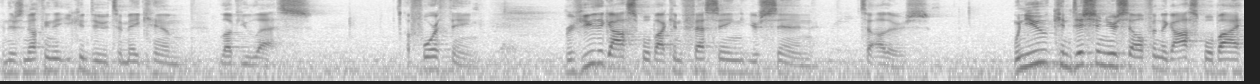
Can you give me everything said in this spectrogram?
and there's nothing that you can do to make him love you less. A fourth thing review the gospel by confessing your sin to others. When you condition yourself in the gospel by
